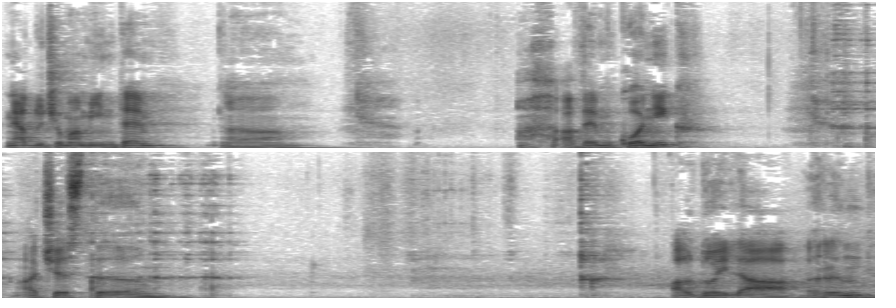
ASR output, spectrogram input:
Ne aducem aminte, uh, avem conic, acest uh, al doilea rând,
